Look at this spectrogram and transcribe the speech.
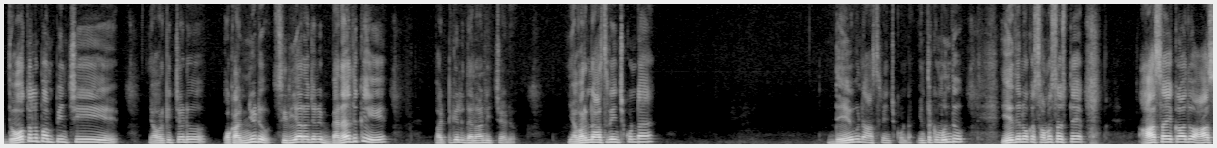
దూతలు పంపించి ఎవరికిచ్చాడు? ఒక అన్యుడు సిరియా రాజు అని బెనహద్కి పట్టుకెళ్ళి ధనాన్ని ఇచ్చాడు. ఎవరిని ఆశ్రయించకుండా? దేవుని ఆశ్రయించకుండా. ఇంతకుముందు ఏదైనా ఒక సమస్య వస్తే ఆశయ కాదు ఆశ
